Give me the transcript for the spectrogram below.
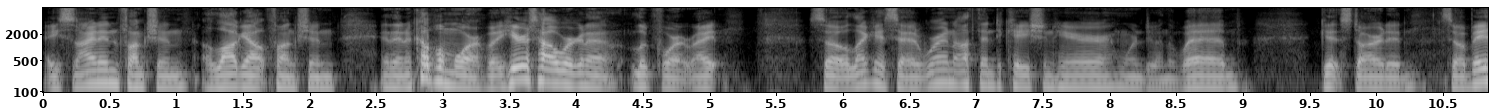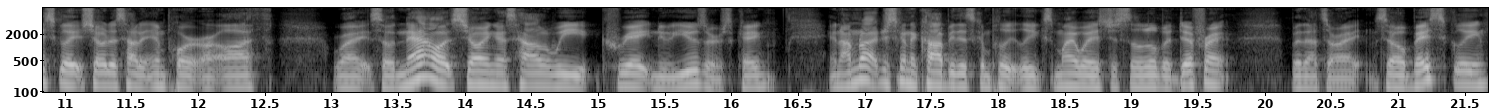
a sign in function, a logout function, and then a couple more. But here's how we're going to look for it, right? So like I said, we're in authentication here. We're doing the web, get started. So basically it showed us how to import our auth, right? So now it's showing us how we create new users, okay? And I'm not just gonna copy this completely because my way is just a little bit different, but that's all right. So basically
